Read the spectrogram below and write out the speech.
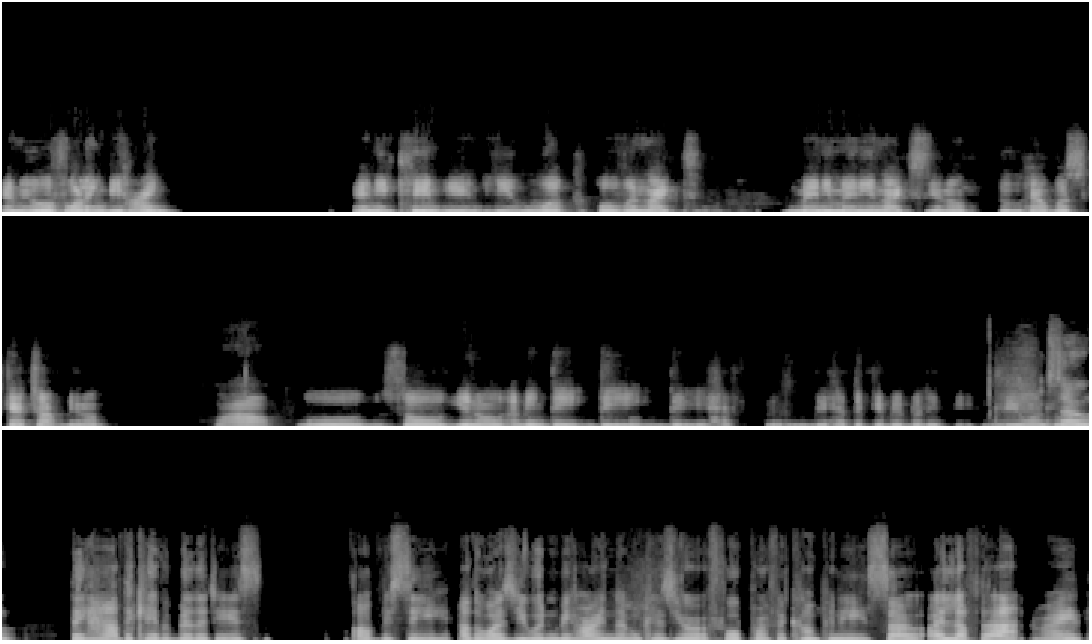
and we were falling behind. And he came in, he worked overnight, many, many nights, you know, to help us catch up, you know. Wow. So, so you know, I mean, they, they, they have, they have the capability. They want to So work. they have the capabilities, obviously. Otherwise, you wouldn't be hiring them because you're a for-profit company. So I love that, right?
